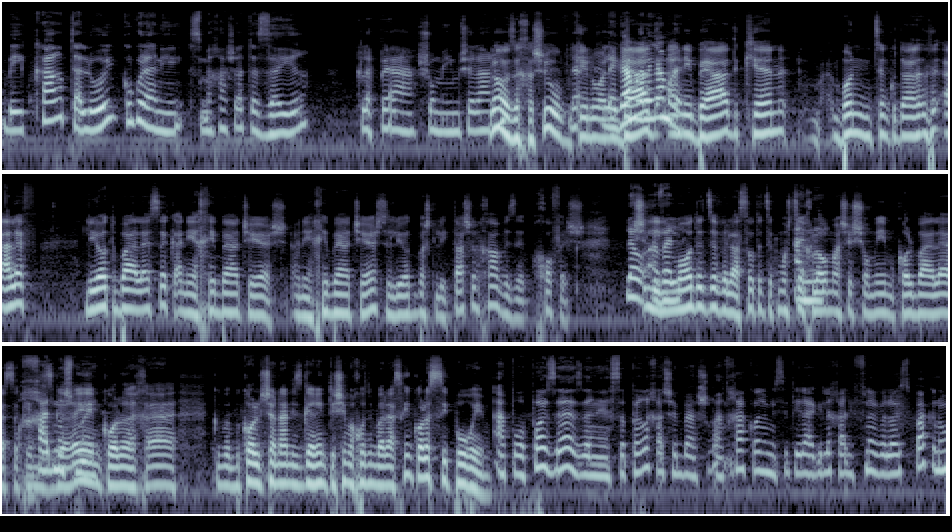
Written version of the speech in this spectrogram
בעיקר תלוי, קודם כל אני שמחה שאתה זהיר כלפי השומעים שלנו. לא, זה חשוב. ל- כאילו, אני לגמרי, בעד, לגמרי. אני בעד, כן, בואו נמצא נקודה א', להיות בעל עסק, אני הכי בעד שיש. אני הכי בעד שיש, זה להיות בשליטה שלך, וזה חופש. לא, של אבל ללמוד את זה ולעשות את זה כמו שצריך, אני- לא מה ששומעים, כל בעלי העסקים נסגרים. כל, אה, בכל שנה נסגרים 90% מבעלי העסקים, כל הסיפורים. אפרופו זה, אז אני אספר לך שבהשראתך, קודם ניסיתי להגיד לך לפני ולא הספקנו,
